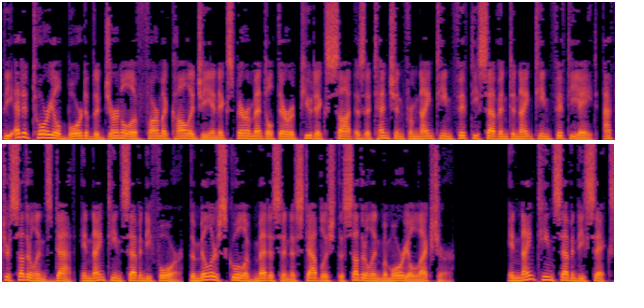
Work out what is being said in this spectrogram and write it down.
The editorial board of the Journal of Pharmacology and Experimental Therapeutics sought as attention from 1957 to 1958. After Sutherland's death, in 1974, the Miller School of Medicine established the Sutherland Memorial Lecture. In 1976,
